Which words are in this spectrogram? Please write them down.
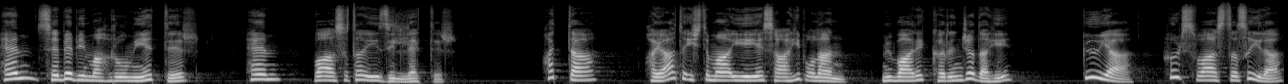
hem sebebi mahrumiyettir hem vasıtayı zillettir. Hatta hayat-ı içtimaiyeye sahip olan mübarek karınca dahi güya hırs vasıtasıyla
